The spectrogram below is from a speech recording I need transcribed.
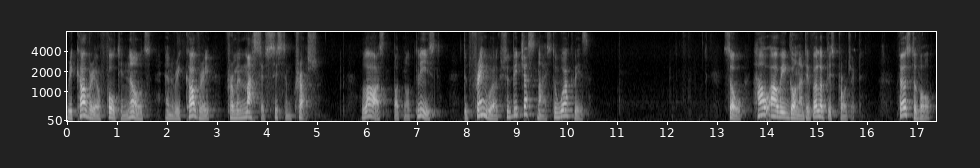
recovery of faulty nodes and recovery from a massive system crash. Last but not least, the framework should be just nice to work with. So, how are we gonna develop this project? First of all,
